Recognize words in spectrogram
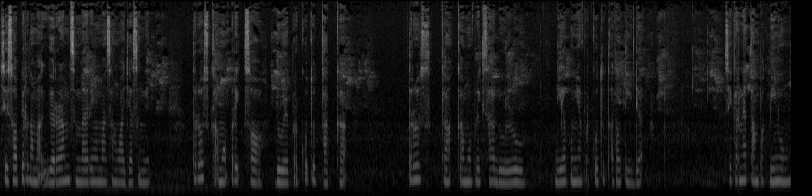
Si sopir tampak geram sembari memasang wajah sengit. Terus gak mau periksa, dua perkutut tagak. Terus gak kamu periksa dulu, dia punya perkutut atau tidak. Si kernet tampak bingung,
